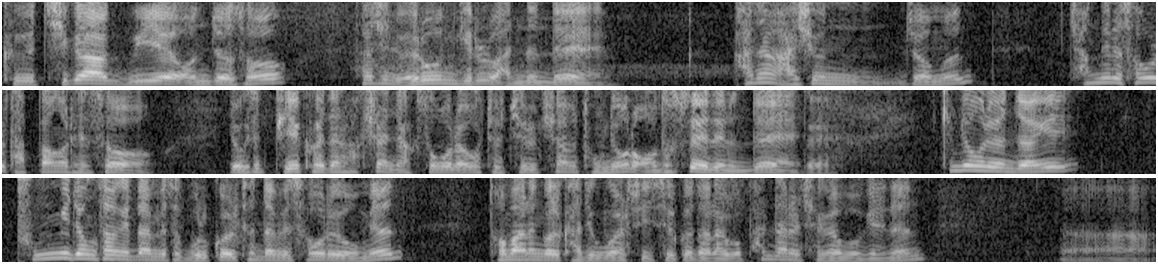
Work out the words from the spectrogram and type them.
그 지각 위에 얹어서 사실 외로운 길을 왔는데 가장 아쉬운 점은 작년에 서울 답방을 해서 여기서 비핵화에 대한 확실한 약속을 하고 조치를 취하면 동력을 얻었어야 되는데 네. 김정은 위원장이 북미 정상회담에서 물꼬를 튼 다음에 서울에 오면 더 많은 걸 가지고 갈 수 있을 거다라고 판단을 제가 보기에는 아,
